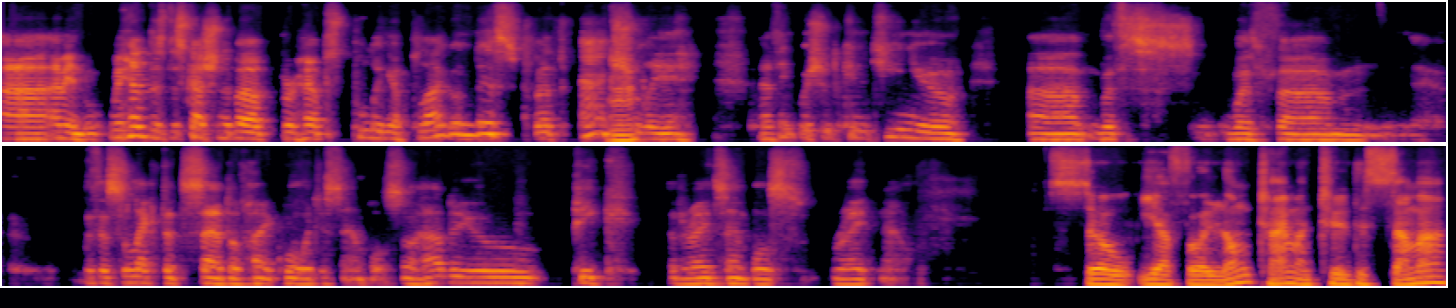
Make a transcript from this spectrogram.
uh, I mean, we had this discussion about perhaps pulling a plug on this, but actually, I think we should continue uh, with with um, with a selected set of high quality samples. So how do you pick the right samples right now? So yeah, for a long time until the summer,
